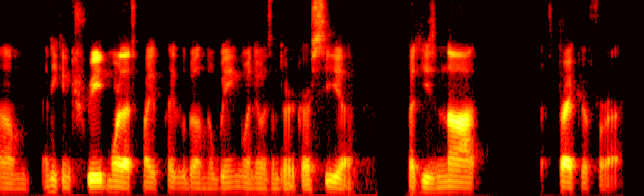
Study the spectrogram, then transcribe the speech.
um, and he can create more. That's why he played a little bit on the wing when it was under Garcia, but he's not a striker for us.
